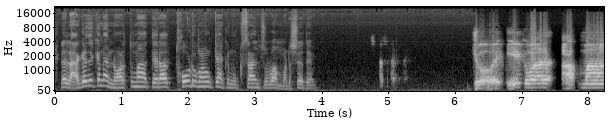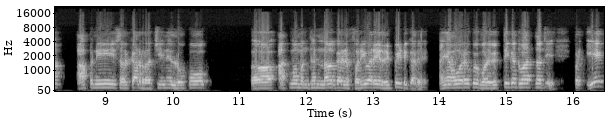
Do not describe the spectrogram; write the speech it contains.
એટલે લાગે છે કે ના, નોર્થમાં અત્યારે થોડું ઘણું ક્યાંક નુકસાન જોવા મળશે તેમ. જો હવે એકવાર આપમાં, આપની સરકાર રચીને લોકો આત્મમંથન ન કરે ફરીવાર એ રિપીટ કરે. અહીંયા અમારે કોઈ વ્યક્તિગત વાત નથી, પણ એક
